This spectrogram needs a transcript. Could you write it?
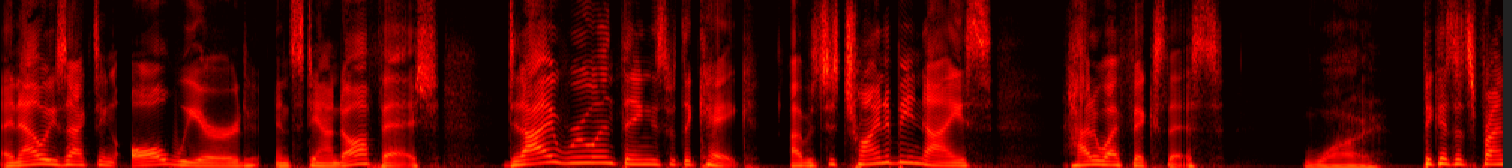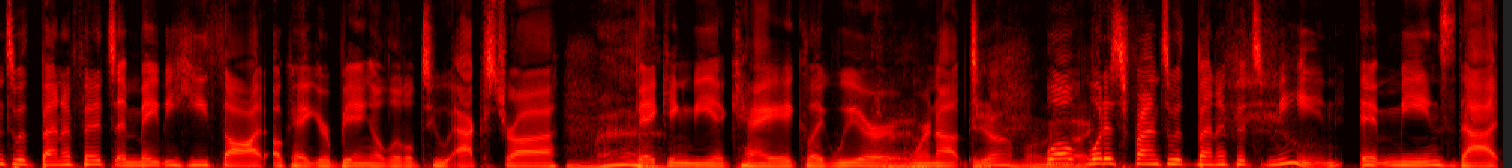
And now he's acting all weird and standoffish. Did I ruin things with the cake? I was just trying to be nice. How do I fix this? Why? Because it's friends with benefits, and maybe he thought, okay, you're being a little too extra, Man. baking me a cake. Like we are, Yeah. we're not. Too, Yeah, I mean, well, like- what does friends with benefits mean? It means that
